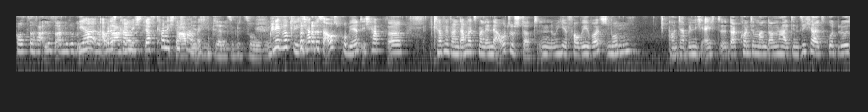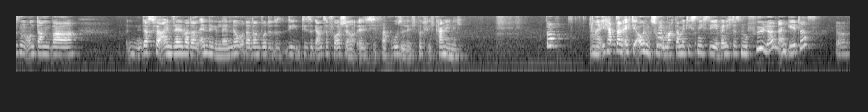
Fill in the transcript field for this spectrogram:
Hauptsache alles andere Ja, aber das da kann ich- das kann ich nicht haben, die. Grenze gezogen. Nee, wirklich, ich habe das ausprobiert. Ich habe, äh, ich glaube, wir waren damals mal in der Autostadt, in, hier VW Wolfsburg. Und da bin ich echt, äh, da konnte man dann halt den Sicherheitsgurt lösen und dann war das für einen selber dann Ende Gelände oder dann wurde die, diese ganze Vorstellung, es war gruselig, wirklich, kann ich nicht. Doch. Ich habe dann echt die Augen zugemacht, damit ich es nicht sehe. Wenn ich das nur fühle, dann geht das. Ja.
